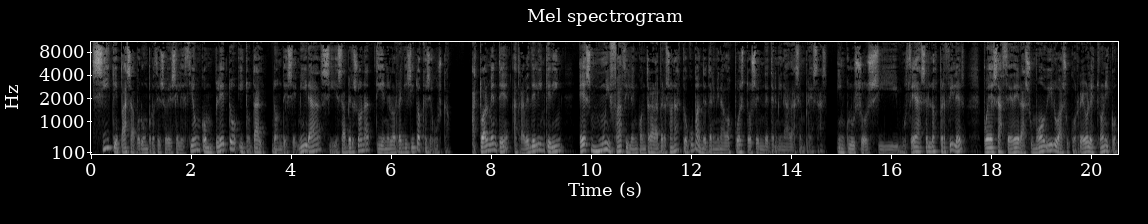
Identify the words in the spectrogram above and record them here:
sí que pasa por un proceso de selección completo y total, donde se mira si esa persona tiene los requisitos que se buscan. Actualmente, a través de LinkedIn, es muy fácil encontrar a personas que ocupan determinados puestos en determinadas empresas. Incluso si buceas en los perfiles, puedes acceder a su móvil o a su correo electrónico,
